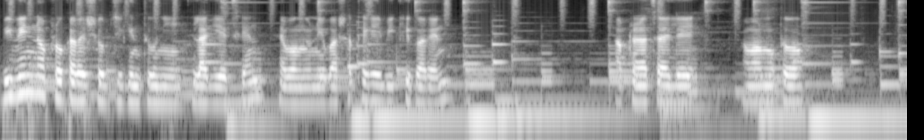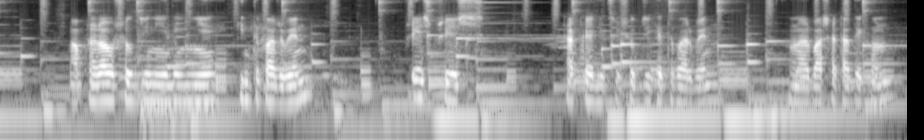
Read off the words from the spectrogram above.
বিভিন্ন প্রকারের সবজি কিন্তু উনি লাগিয়েছেন এবং উনি বাসা থেকেই বিক্রি করেন। আপনারা চাইলে আমার মতো আপনারাও সবজি নিয়ে নিয়ে কিনতে পারবেন। ফ্রেশ ফ্রেশ টাটকা কিছু সবজি খেতে পারবেন। ওনার বাসাটা দেখুন।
